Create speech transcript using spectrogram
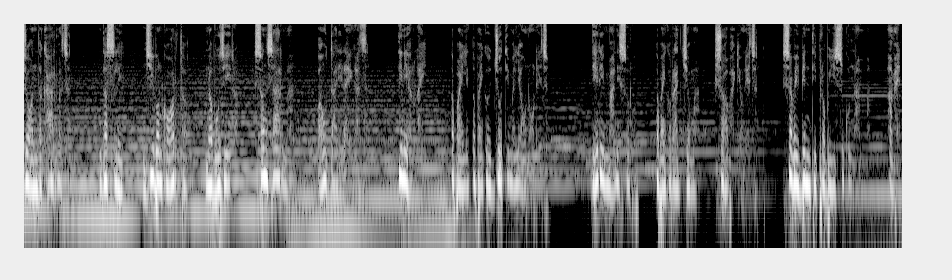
जो अन्धकारमा छन् जसले जीवनको अर्थ नबुझेर संसारमा भौतारिरहेका छन् तिनीहरूलाई तपाईँले तपाईँको ज्योतिमा ल्याउनुहुनेछ। धेरै मानिसहरू तपाईँको राज्यमा सहभागी हुनेछन्। सबै बिन्ती प्रभु यीशुको नाममा आमेन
